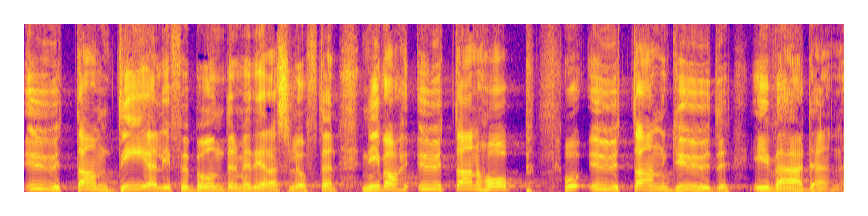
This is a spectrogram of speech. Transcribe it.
utan del i förbunden med deras luften. Ni var utan hopp och utan Gud i världen.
